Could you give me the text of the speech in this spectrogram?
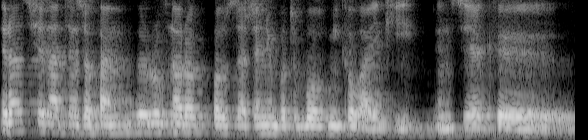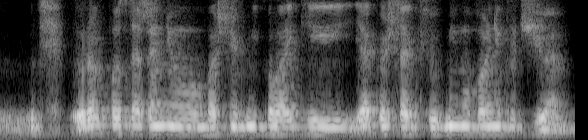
raz się na tym złapałem równo rok po zdarzeniu, bo to było w Mikołajki, więc jak e, rok po zdarzeniu właśnie w Mikołajki jakoś tak mimowolnie wróciłem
